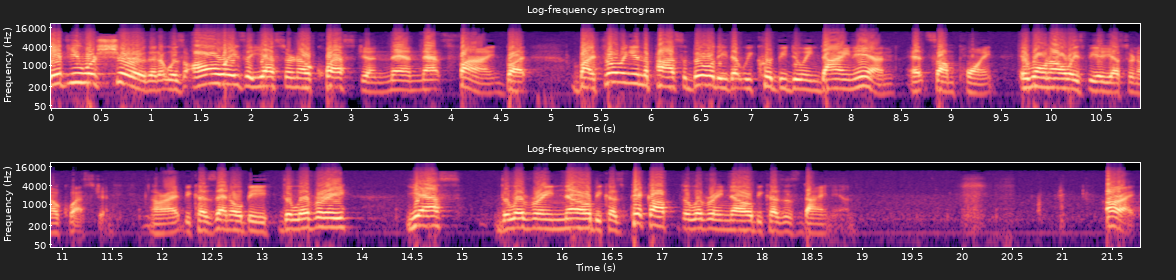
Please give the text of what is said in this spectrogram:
If you were sure that it was always a yes or no question, then that's fine. But by throwing in the possibility that we could be doing dine in at some point, it won't always be a yes or no question. All right? Because then it'll be delivery, yes, delivery, no, because pickup, delivery, no, because it's dine in. All right.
